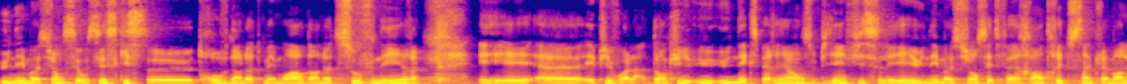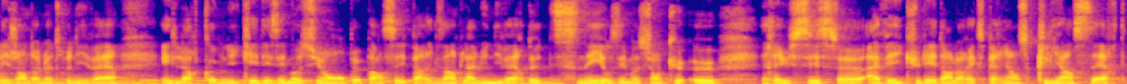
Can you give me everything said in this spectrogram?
Une émotion, c'est aussi ce qui se trouve dans notre mémoire, dans notre souvenir. Et, euh, et puis voilà, donc une, une expérience bien ficelée, une émotion, c'est de faire rentrer tout simplement les gens dans notre univers et de leur communiquer des émotions. On peut penser par exemple à l'univers de Disney, aux émotions que eux réussissent euh, à véhiculer dans leur expérience client, certes,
